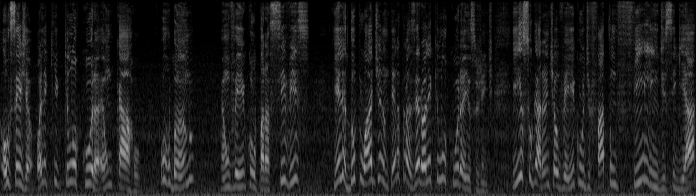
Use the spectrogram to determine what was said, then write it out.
Ou seja, olha que, que loucura, é um carro urbano, é um veículo para civis e ele é duplo A dianteira traseira. Olha que loucura isso, gente. Isso garante ao veículo de fato um feeling de se guiar,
